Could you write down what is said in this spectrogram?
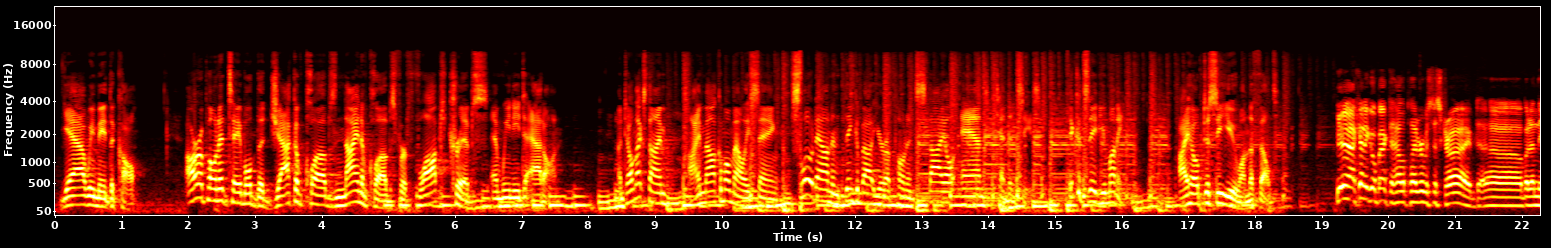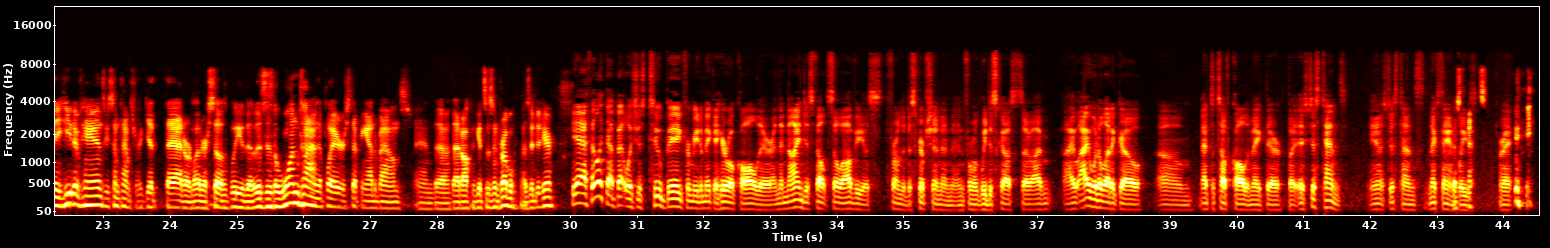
yeah, we made the call. Our opponent tabled the Jack of Clubs, Nine of Clubs for flopped trips, and we need to add on. Until next time, I'm Malcolm O'Malley saying, slow down and think about your opponent's style and tendencies. It could save you money. I hope to see you on the felt. Yeah, I kind of go back to how the player was described. Uh, but in the heat of hands, we sometimes forget that or let ourselves believe that this is the one time the player is stepping out of bounds, and uh, that often gets us in trouble, as it did here. Yeah, I feel like that bet was just too big for me to make a hero call there, and the nine just felt so obvious from the description and, and from what we discussed. So I'm, I, I would have let it go. Um, that's a tough call to make there, but it's just tens. You know, it's just tens. Next hand, Just please. tens. Right.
